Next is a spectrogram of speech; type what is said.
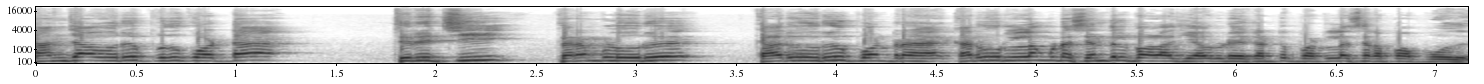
தஞ்சாவூர் புதுக்கோட்டை திருச்சி பெரம்பலூர் கரூர் போன்ற கரூர்லாம் கூட செந்தில் பாலாஜி அவருடைய கட்டுப்பாட்டில் சிறப்பாக போகுது.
